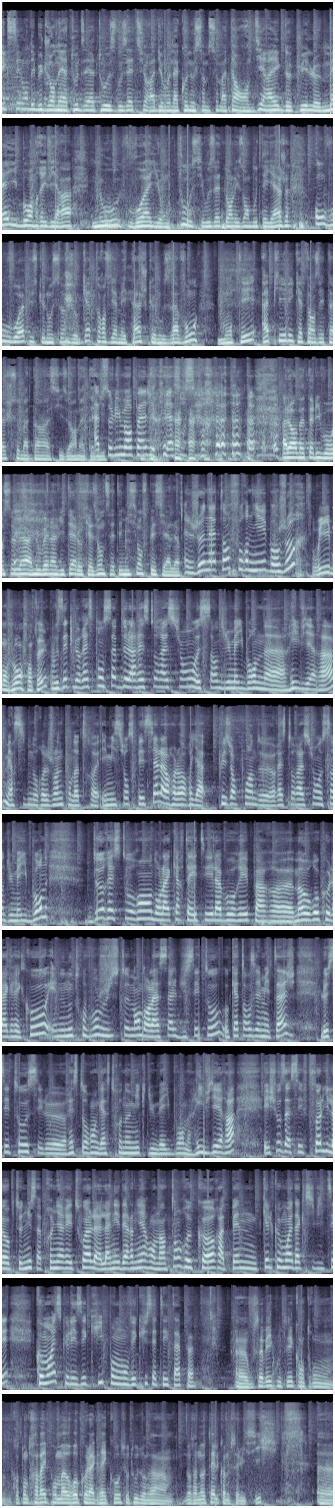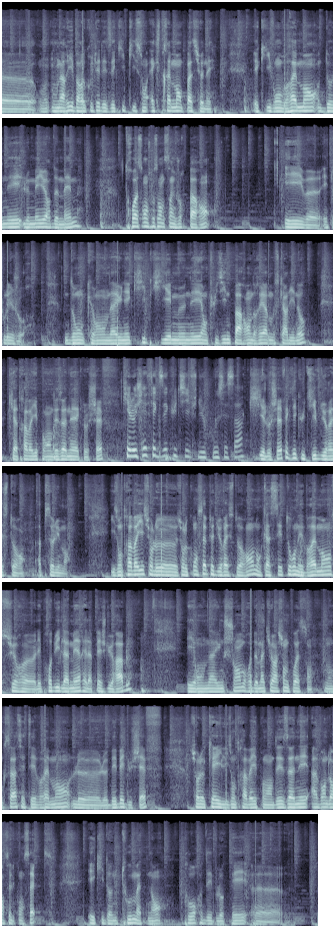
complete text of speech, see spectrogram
Excellent début de journée à toutes et à tous. Vous êtes sur Radio Monaco. Nous sommes ce matin en direct depuis le Maybourne Riviera. Nous voyons tout. Si vous êtes dans les embouteillages, on vous voit puisque nous sommes au 14e étage que nous avons monté à pied les 14 étages ce matin à 6h, Nathalie. Absolument pas. J'ai pris l'ascenseur. Alors, Nathalie, vous recevez un nouvel invité à l'occasion de cette émission spéciale. Jonathan Fournier, bonjour. Oui, bonjour, enchanté. Vous êtes le responsable de la restauration au sein du Maybourne Riviera. Merci de nous rejoindre pour notre émission spéciale. Alors, il y a plusieurs points de restauration au sein du Maybourne. Deux restaurants dont la carte a été élaborée par euh, Mauro Colagreco et nous nous trouvons justement dans la salle du Ceto au 14e étage. Le Ceto, c'est le restaurant gastronomique du Maybourne Riviera. Et chose assez folle, il a obtenu sa première étoile l'année dernière en un temps record, à peine quelques mois d'activité. Comment est-ce que les équipes ont vécu cette étape? Euh, vous savez, écoutez, quand on, quand on travaille pour Mauro Colagreco, surtout dans un, dans un hôtel comme celui-ci, euh, on, on arrive à recruter des équipes qui sont extrêmement passionnées et qui vont vraiment donner le meilleur d'eux-mêmes, 365 jours par an et, euh, et tous les jours. Donc on a une équipe qui est menée en cuisine par Andrea Moscardino, qui a travaillé pendant des années avec le chef, Qui est le chef exécutif, du coup, c'est ça? Qui est le chef exécutif du restaurant, absolument. Ils ont travaillé sur le, concept du restaurant, donc assez tourne est vraiment sur euh, les produits de la mer et la pêche durable. Et on a une chambre de maturation de poissons. Donc ça, c'était vraiment le, le bébé du chef, sur lequel ils ont travaillé pendant des années avant de lancer le concept, et qui donne tout maintenant pour développer euh,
